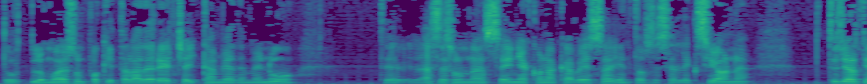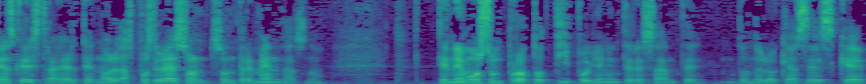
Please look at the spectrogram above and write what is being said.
Tú lo mueves un poquito a la derecha y cambia de menú, te haces una seña con la cabeza y entonces selecciona. Entonces ya no tienes que distraerte, ¿no? Las posibilidades son, son tremendas, ¿no? Tenemos un prototipo bien interesante donde lo que hace es que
